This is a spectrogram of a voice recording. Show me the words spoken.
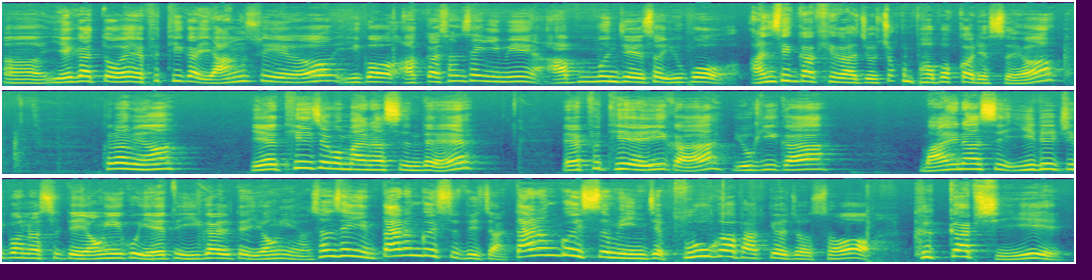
어, 얘가 또 FT가 양수예요. 이거 아까 선생님이 앞 문제에서 이거 안 생각해가지고 조금 버벅거렸어요. 그러면 얘 T제곱 마이너스인데 FTA가 여기가 마이너스 2를 집어넣었을 때 0이고 얘도 2가 할때 0이에요. 선생님 다른 거일 수도 있잖아. 다른 거 있으면 이제 부호가 바뀌어져서 그 값이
